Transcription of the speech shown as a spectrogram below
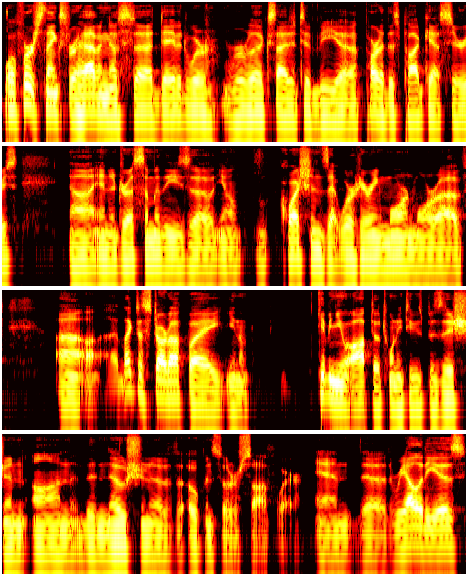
Well, first, thanks for having us, uh, David. We're we're really excited to be a part of this podcast series uh, and address some of these uh, you know questions that we're hearing more and more of. Uh, I'd like to start off by you know giving you Opto 22's position on the notion of open source software. And the, the reality is,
